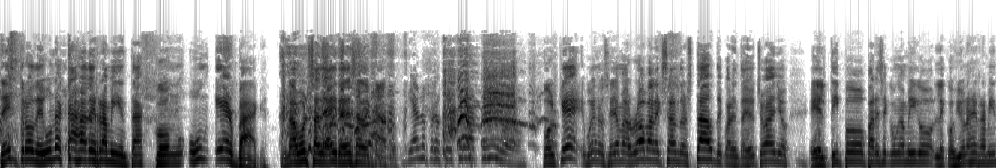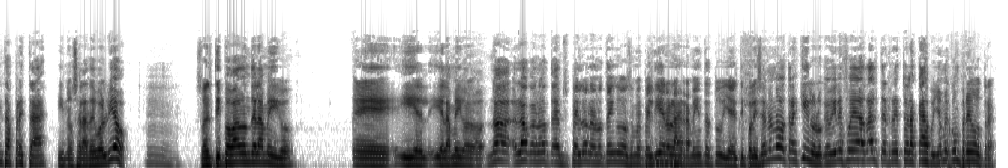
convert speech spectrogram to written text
dentro de una caja de herramientas con un airbag, una bolsa de aire de esa de carro. Diablo, pero qué creativo. ¿Por qué? Bueno, se llama Rob Alexander Stout, de 48 años. El tipo parece que un amigo le cogió unas herramientas prestadas y no se las devolvió. So, el tipo va donde el amigo eh, y, el, y el amigo, no, loco, no, te- perdona, no tengo, se me perdieron las herramientas tuyas. El tipo le dice, no, no, tranquilo, lo que vine fue a darte el resto de la caja, pues yo me compré otra.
